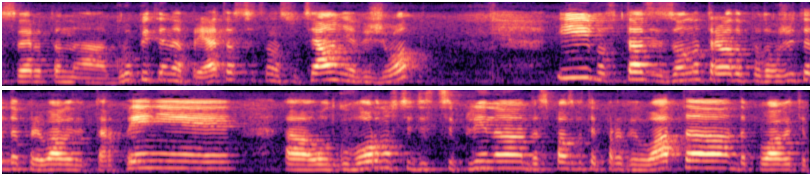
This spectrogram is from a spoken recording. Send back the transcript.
сферата на групите, на приятелствата, на социалния ви живот. И в тази зона трябва да продължите да прилагате търпение, отговорност и дисциплина, да спазвате правилата, да полагате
